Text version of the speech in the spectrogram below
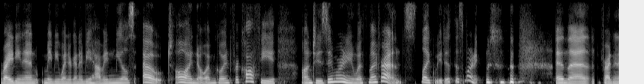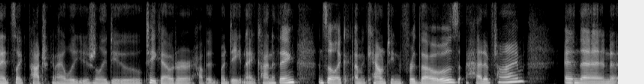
writing in maybe when you're going to be having meals out. Oh, I know I'm going for coffee on Tuesday morning with my friends, like we did this morning. and then Friday nights, like Patrick and I will usually do takeout or have a, a date night kind of thing. And so, like, I'm accounting for those ahead of time. And then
